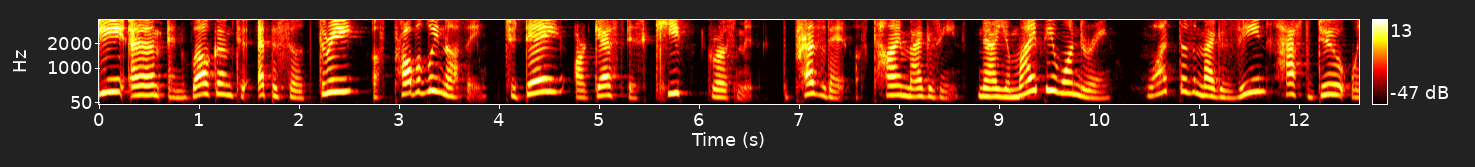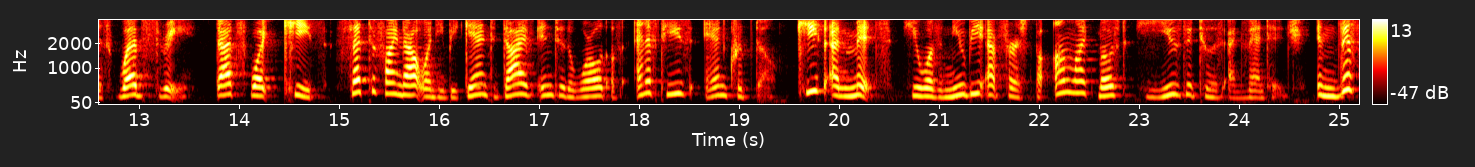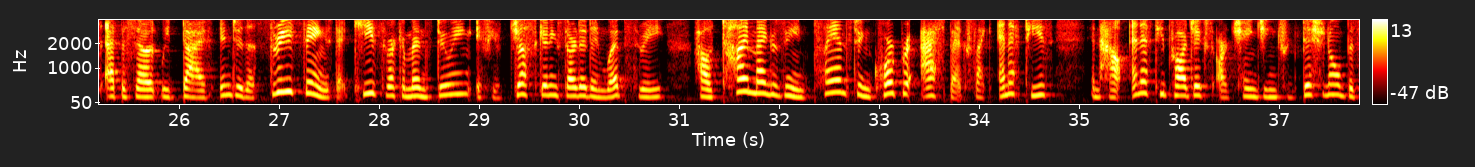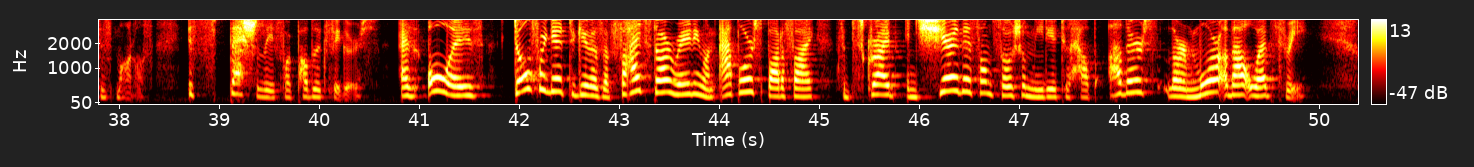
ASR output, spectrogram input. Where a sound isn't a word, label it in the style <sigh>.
GM, and welcome to episode 3 of Probably Nothing. Today, our guest is Keith Grossman, the president of Time Magazine. Now, you might be wondering, what does a magazine have to do with Web3? That's what Keith set to find out when he began to dive into the world of NFTs and crypto. Keith admits he was a newbie at first, but unlike most, he used it to his advantage. In this episode, we dive into the three things that Keith recommends doing if you're just getting started in Web3, how Time Magazine plans to incorporate aspects like NFTs, and how NFT projects are changing traditional business models, especially for public figures. As always, don't forget to give us a five star rating on Apple or Spotify, subscribe, and share this on social media to help others learn more about Web3.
